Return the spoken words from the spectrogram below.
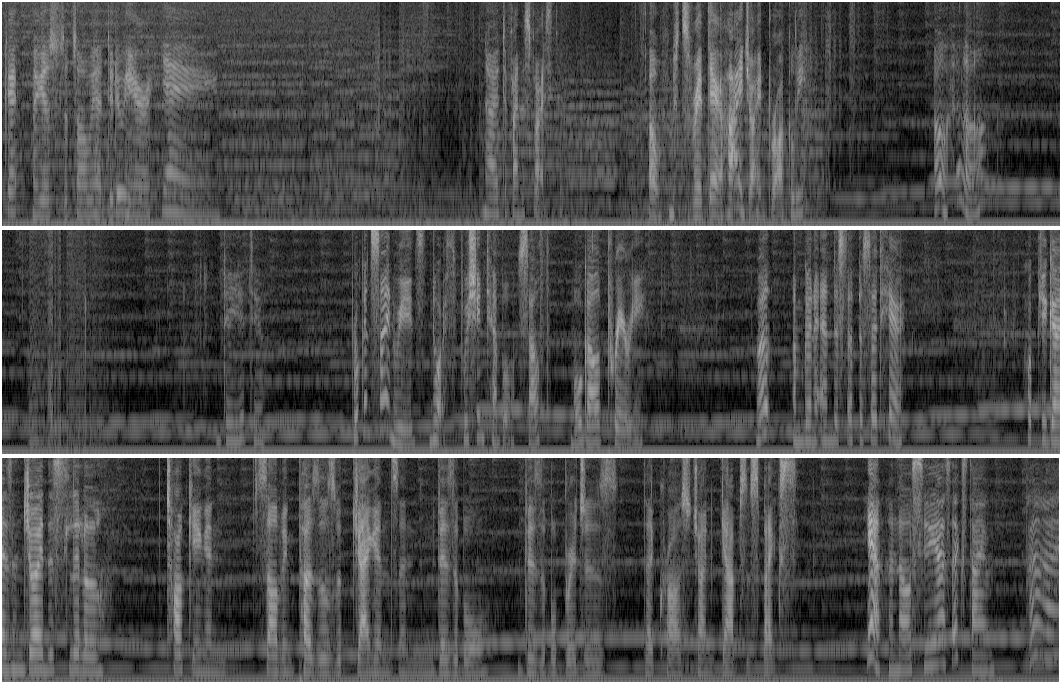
Okay, I guess that's all we had to do here. Yay! Now I have to find this forest. Oh, it's right there. Hi, giant broccoli. Oh, hello. Do you too? Broken sign reads North, Fushin Temple, South, Mogall Prairie. Well, I'm gonna end this episode here. Hope you guys enjoyed this little talking and solving puzzles with dragons and invisible, invisible bridges that cross giant gaps of spikes. Yeah, and I'll see you guys next time. Bye!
